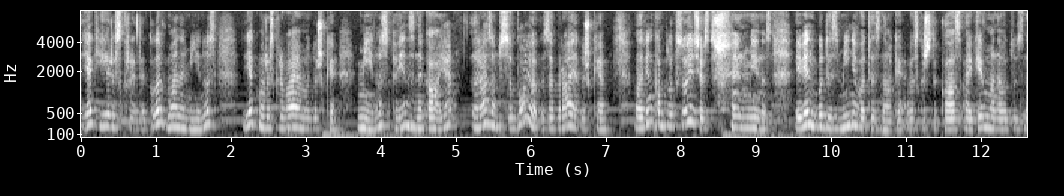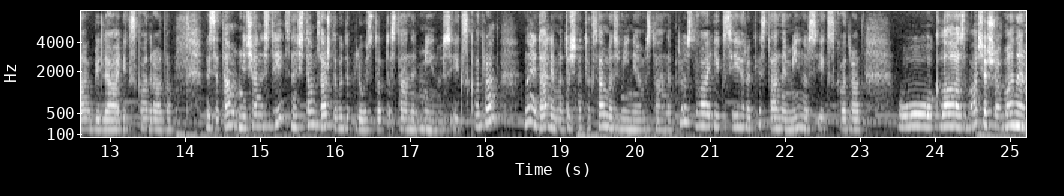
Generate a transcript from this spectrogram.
Як її розкрити? Коли в мене мінус, як ми розкриваємо дужки? Мінус, він зникає, разом з собою забирає дужки. Але він комплексує через те, що він мінус, і він буде змінювати знаки. Ви скажете, клас, а який в мене тут знак біля х квадрата? Дивіться, там нічого не стоїть, значить там завжди буде плюс, тобто стане мінус х квадрат. Ну і далі ми точно так само змінюємо. Стане плюс 2х і стане мінус х квадрат. О, клас, бачу, що в мене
